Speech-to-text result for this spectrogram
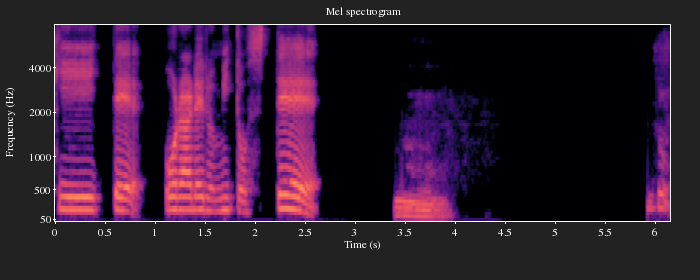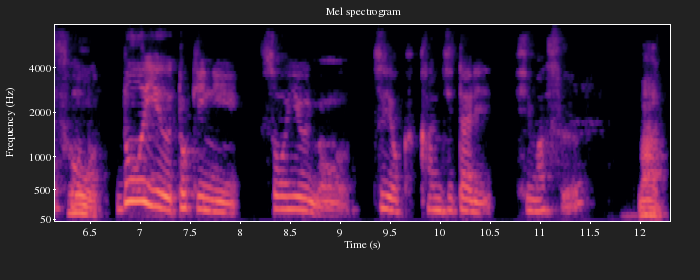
きておられる身として、うん、どそう。どういう時にそういうのを強く感じたりします？まあ、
